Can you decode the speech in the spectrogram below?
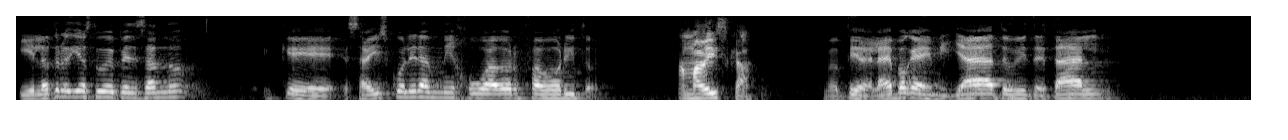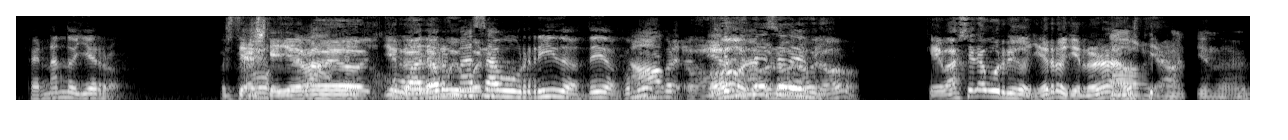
Y el otro día estuve pensando que. ¿Sabéis cuál era mi jugador favorito? Amavisca. No, tío, de la época de Millatovic, de tal. Fernando Hierro. Hostia, es No, que veo. El era jugador muy más bueno. aburrido, tío. ¿Cómo? No, pero- pero- ¿qué No, no, no, de no. Que va a ser aburrido Hierro. Hierro era la hostia. no entiendo, ¿eh?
